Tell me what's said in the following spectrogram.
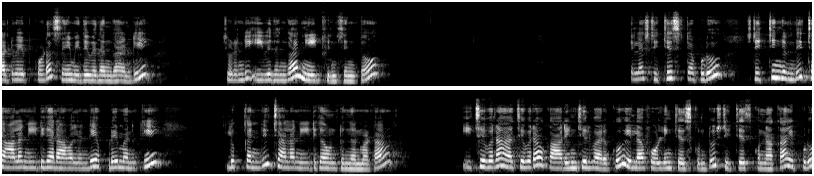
అటువైపు కూడా సేమ్ ఇదే విధంగా అండి. చూడండి ఈ విధంగా నీట్ ఫినిషింగ్తో ఇలా స్టిచ్ చేసేటప్పుడు స్టిచ్చింగ్ అనేది చాలా నీట్గా రావాలండి. అప్పుడే మనకి లుక్ అనేది చాలా నీట్గా ఉంటుందన్నమాట. ఈ చివర ఆ చివర ఒక ఆరు ఇంచుల వరకు ఇలా ఫోల్డింగ్ చేసుకుంటూ స్టిచ్ చేసుకున్నాక ఇప్పుడు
